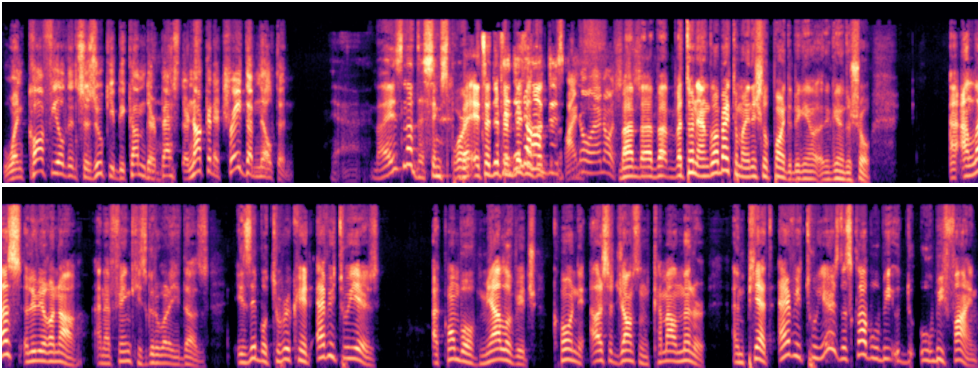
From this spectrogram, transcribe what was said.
when Caufield and Suzuki become their Yeah. best, they're not going to trade them, Nilton. Yeah, but it's not the same sport. But it's a different they, they don't business. but- this- I know, I know. It's But, but, but, but Tony, I'm going back to my initial point at the beginning, at the beginning of the show. Uh, unless Olivier Renard, and I think he's good at what he does, is able to recreate every two years a combo of Mihailovic, Kone, Alistair Johnston, Kamal Miller, and Piette every two years, this club will be will be fine.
